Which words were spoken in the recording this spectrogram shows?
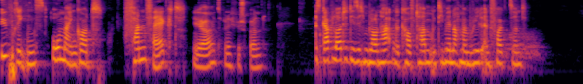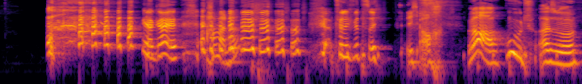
Übrigens, oh mein Gott, Fun Fact: ja, jetzt bin ich gespannt. Es gab Leute, die sich einen blauen Haken gekauft haben und die mir nach meinem Reel entfolgt sind. Ja, geil. Hammer, ne? Finde ich witzig. Ich auch. Ja, gut. Also.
